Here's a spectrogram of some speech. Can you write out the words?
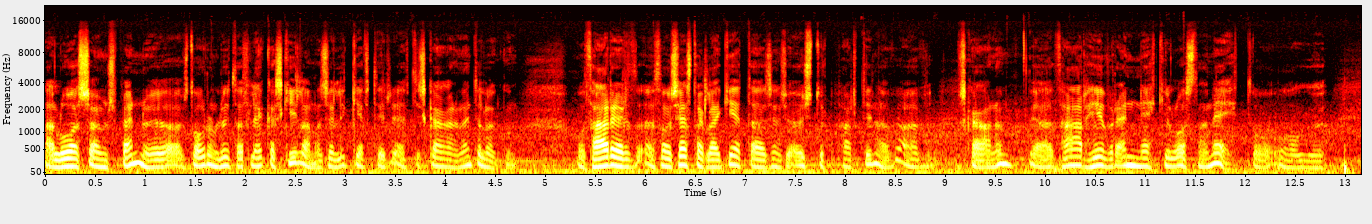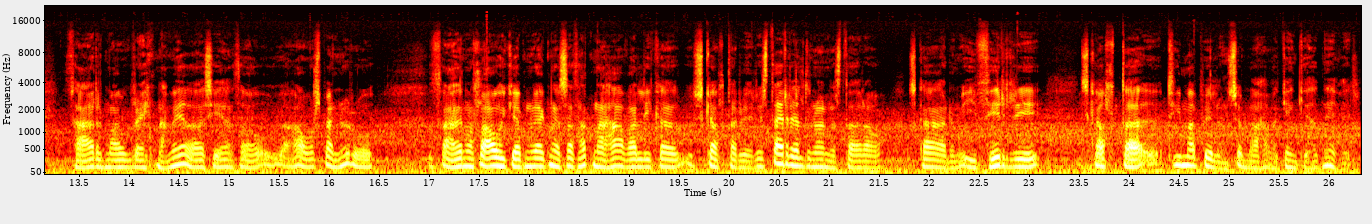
að losa um spennu stórum luta fleka skílana sem liggi eftir, eftir skaganum endurlöngum og þar er þá sérstaklega að geta austurpartin af, af skaganum þar hefur enn ekki losnað neitt. Og, og þar má reikna með að síðan þá háa spennur og það er náttúrulega áhugjefn vegna þess að þarna hafa líka skjáltar verið stærri heldur en annar staðar á skaganum í fyrri skjálta tímabilun sem að hafa gengið þarna yfir.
